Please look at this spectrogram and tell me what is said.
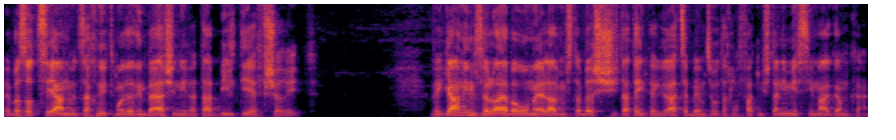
ובזאת סיימנו, הצלחנו להתמודד עם בעיה שנראתה בלתי אפשרית. וגם אם זה לא היה ברור מאליו, מסתבר ששיטת האינטגרציה באמצעות החלפת משתנים ישימה גם כאן.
